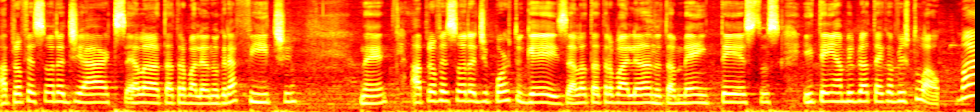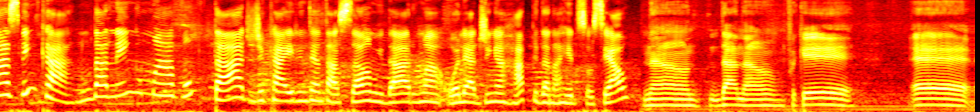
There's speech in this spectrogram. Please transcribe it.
A professora de Artes, ela está trabalhando grafite. Né? A professora de português, ela está trabalhando também textos e tem a biblioteca virtual. Mas vem cá, não dá nenhuma vontade de cair em tentação e dar uma olhadinha rápida na rede social? Não, dá não, porque é,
